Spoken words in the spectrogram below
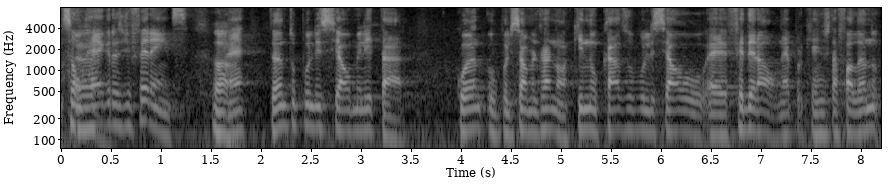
São é... regras diferentes. Ah. Né? Tanto o policial militar quanto o policial militar não, aqui no caso o policial é, federal, né? Porque a gente está falando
